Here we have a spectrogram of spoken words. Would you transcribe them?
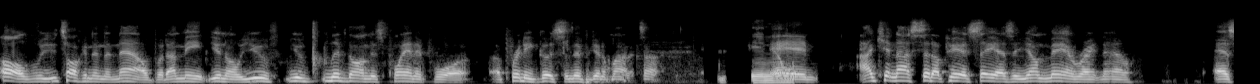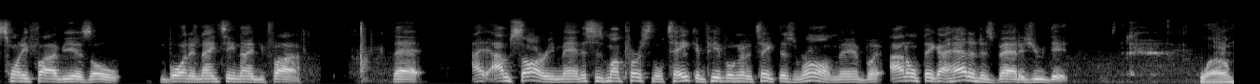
Oh, well, you're talking in the now, but I mean, you know, you've you've lived on this planet for a pretty good significant amount of time, You know, and I cannot sit up here and say, as a young man right now, as 25 years old, born in 1995, that I, I'm sorry, man. This is my personal take, and people are going to take this wrong, man. But I don't think I had it as bad as you did. well,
